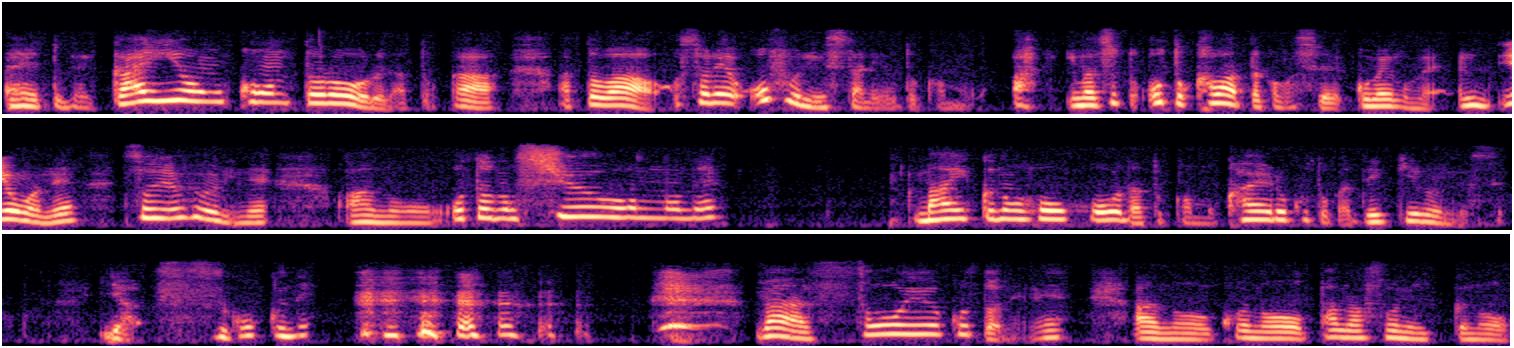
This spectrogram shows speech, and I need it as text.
えっ、ー、とね、外音コントロールだとか、あとは、それをオフにしたりだとかも、あ、今ちょっと音変わったかもしれん。ごめんごめん。要はね、そういう風にね、あの、音の集音のね、マイクの方法だとかも変えることができるんですよ。いや、すごくね。まあ、そういうことでね、あの、このパナソニックの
